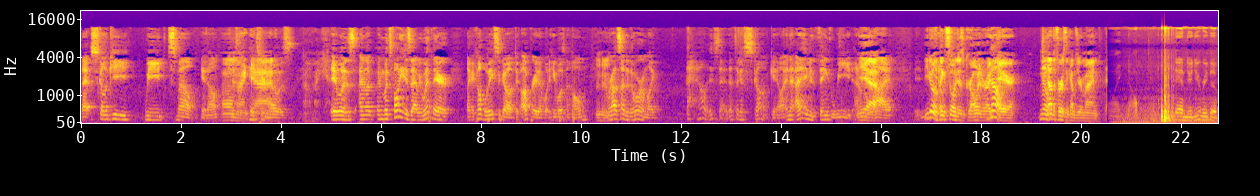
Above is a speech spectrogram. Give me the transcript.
that skunky weed smell, you know, Oh just my hits God. your nose. Oh my god. It was, and, look- and what's funny is that we went there like a couple weeks ago to upgrade him, but he wasn't home. Mhm. And we're outside the door. I'm like, the hell is that? That's like a skunk, you know. And I didn't even think weed. I don't Yeah. know why. You don't think someone just growing it right No. there? No. Not the first thing that comes to your mind. Like, no. Damn, dude, you reek of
